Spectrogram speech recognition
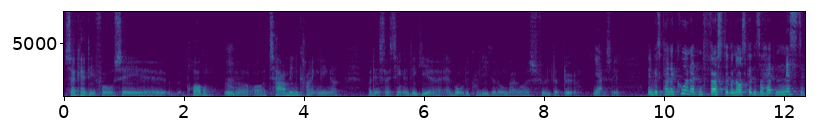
så kan det forårsage øh, propper Mm. og, og tarmindkrængninger og den slags ting, og det giver alvorlig kolik og nogle gange også følge, der dør. Ja. Altså, Men hvis panakuren er den første, hvornår skal den så have den næste?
